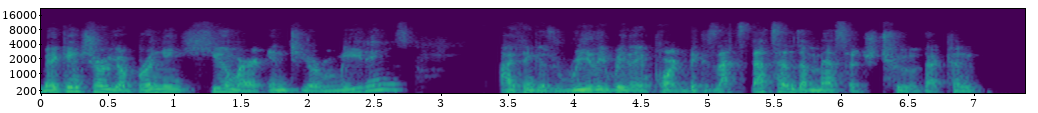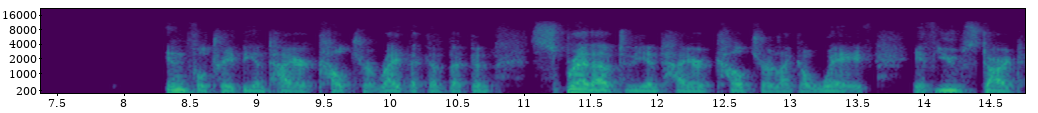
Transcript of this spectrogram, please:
making sure you're bringing humor into your meetings I think is really, really important because that's that sends a message too that can infiltrate the entire culture, right? That can that can spread out to the entire culture like a wave. If you start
